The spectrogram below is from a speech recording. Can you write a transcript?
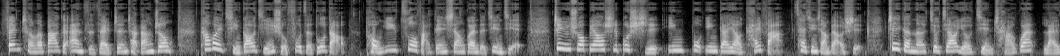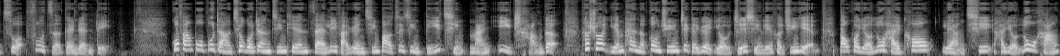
分成了八个案子在侦查当中，他会请高检署负责督导，统一做法跟相关的见解。至于说标示不实，应不应该要开罚？蔡清祥表示，这个呢就交由检察官来做负责跟认定。国防部部长邱国正今天在立法院惊报，最近敌情蛮异常的。他说，研判的共军这个月有执行联合军演，包括有陆海空两栖，还有陆航，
